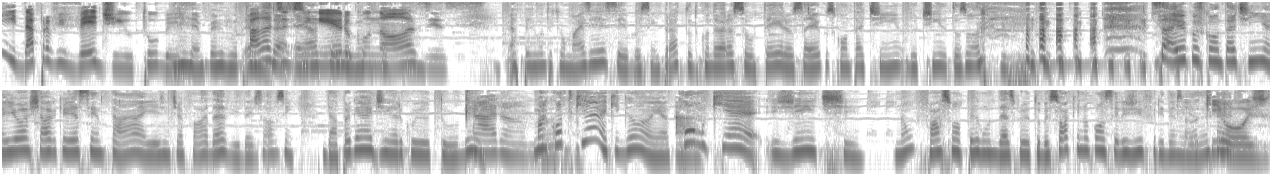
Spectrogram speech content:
E dá pra viver de YouTube? É pergunta- Fala de essa é dinheiro com nozes. A pergunta que eu mais recebo, assim, pra tudo. Quando eu era solteira, eu saía com os contatinhos do Tinder, tô zoando. saía com os contatinhos e eu achava que eu ia sentar e a gente ia falar da vida. Eles falavam assim, dá pra ganhar dinheiro com o YouTube? Caramba. Mas quanto que é que ganha? Ah. Como que é? Gente, não faça uma pergunta dessa pro YouTube, só aqui no Conselho de Frida Só mesmo. aqui hoje,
